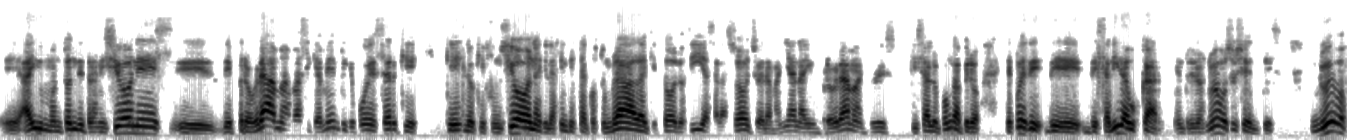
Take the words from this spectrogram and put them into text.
Eh, hay un montón de transmisiones, de programas básicamente, que puede ser que, es lo que funciona, que la gente está acostumbrada, que todos los días a las 8 de la mañana hay un programa, entonces quizás lo ponga, pero después de, de salir a buscar entre los nuevos oyentes nuevas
